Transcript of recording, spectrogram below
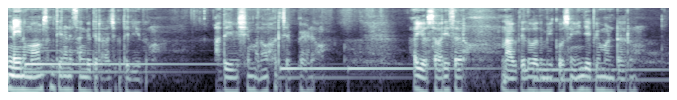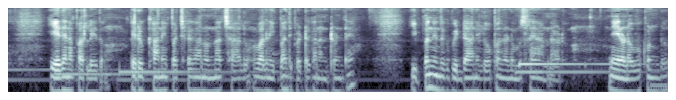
నేను మాంసం తినని సంగతి రాజుకు తెలియదు. అదే విషయం మనోహర్ చెప్పాడు. అయ్యో సారీ సార్. నాకు తెలియదు మీకోసం ఏం చెప్పేయమంటారు? ఏదైనా పర్లేదు. పెరుగు కానీ పచ్చడి కానీ ఉన్నా చాలు. వాళ్ళని ఇబ్బంది పెట్టగాని అంటుంటే ఇబ్బంది ఎందుకు బిడ్డ అని లోపల నుండి ముసలాయన అన్నాడు. నేను నవ్వుకుంటూ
